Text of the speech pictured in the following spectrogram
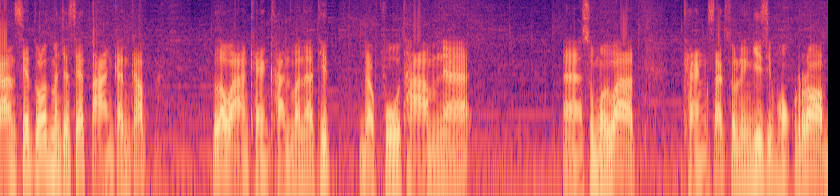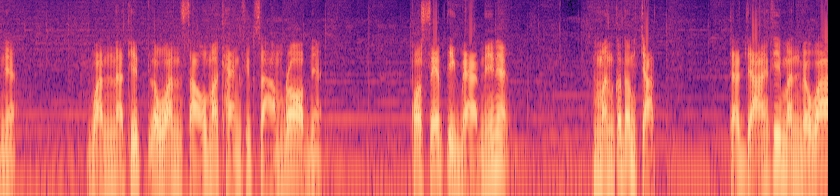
การเซตรถมันจะเซตต่างกันครับ ระหว่างแข่งขันวันอาทิตย์แบบฟูลไทม์เนี่ยฮะอ่าสมมติว่าแข่งซักโซลิง26 รอบเนี่ยวันอาทิตย์และวันเสาร์มาแข่ง 13 รอบเนี่ยพอเซตอีกแบบนี้เนี่ยมันก็ต้องจัดจัดยางที่มันแบบว่า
